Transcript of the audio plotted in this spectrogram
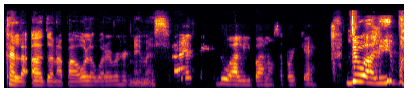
Carla, uh, Donna Paola, whatever her name is. Dua Lipa, no sé por qué. Dua Lipa.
